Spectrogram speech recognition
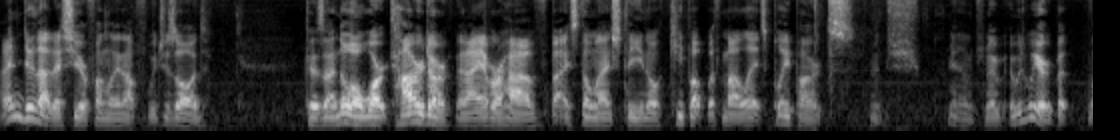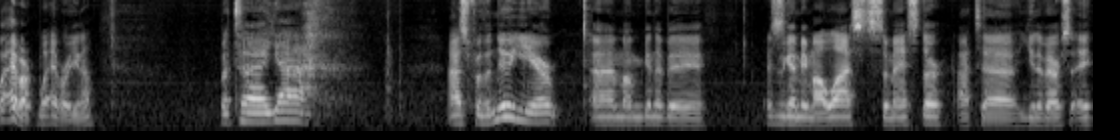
I didn't do that this year, funnily enough, which is odd. Because I know I worked harder than I ever have, but I still managed to, you know, keep up with my Let's Play parts. Which, know, it was weird, but whatever, whatever, you know. But, uh, yeah. As for the new year, um, I'm going to be... This is going to be my last semester at uh, university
